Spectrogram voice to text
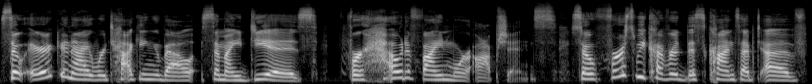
So Eric and I were talking about some ideas for how to find more options. So first we covered this concept of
